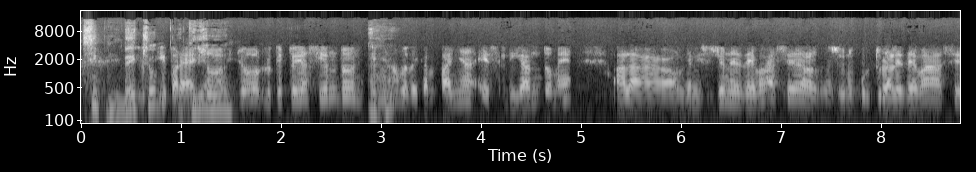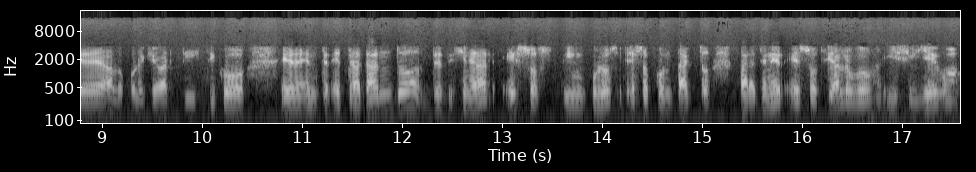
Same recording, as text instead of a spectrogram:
Sí, de hecho. Y, para eso yo lo que estoy haciendo en términos de campaña es ligándome a las organizaciones de base, a las organizaciones culturales de base, a los colegios artísticos, eh, eh, tratando de, generar esos vínculos, esos contactos para tener esos diálogos y si llego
